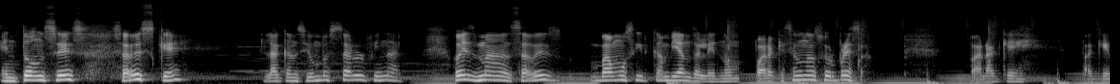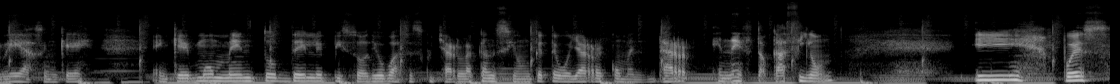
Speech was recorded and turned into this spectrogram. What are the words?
Entonces, ¿sabes qué? La canción va a estar al final. O es más, ¿sabes? Vamos a ir cambiándole, ¿no? Para que sea una sorpresa. Para que para que veas en qué, en qué momento del episodio vas a escuchar la canción que te voy a recomendar en esta ocasión. Y pues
